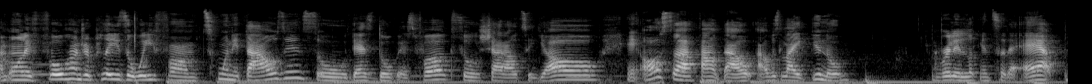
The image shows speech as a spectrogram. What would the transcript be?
I'm only 400 plays away from 20,000, so that's dope as fuck. So shout out to y'all. And also, I found out I was like, you know, really looking to the app.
